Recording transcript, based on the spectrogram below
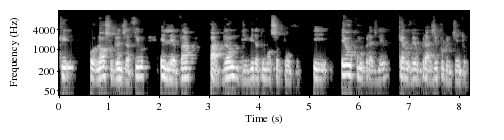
Que o nosso grande desafio é elevar o padrão de vida do nosso povo. E eu, como brasileiro, quero ver o Brasil progredindo.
